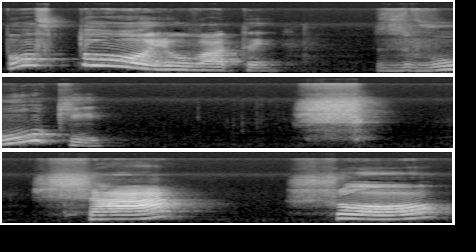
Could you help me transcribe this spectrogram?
повторювати звуки ш, ша, шо,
